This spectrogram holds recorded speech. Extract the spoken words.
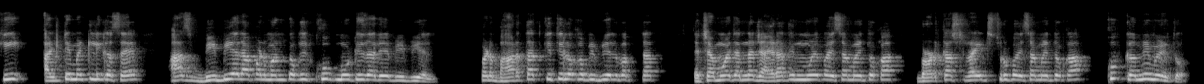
की अल्टिमेटली कसं आहे? आज बीबीएल आपण म्हणतो की खूप मोठी झाली आहे बीबीएल पण भारतात किती लोक बीबीएल बघतात? त्याच्यामुळे त्यांना जाहिरातींमुळे पैसा मिळतो का? ब्रॉडकास्ट राईट्स थ्रू पैसा मिळतो का? खूप कमी मिळतो.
